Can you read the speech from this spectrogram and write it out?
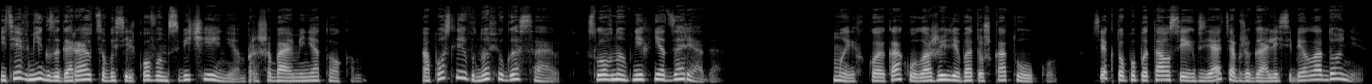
и те вмиг загораются васильковым свечением, прошибая меня током а после вновь угасают, словно в них нет заряда. Мы их кое-как уложили в эту шкатулку. Все, кто попытался их взять, обжигали себе ладони.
